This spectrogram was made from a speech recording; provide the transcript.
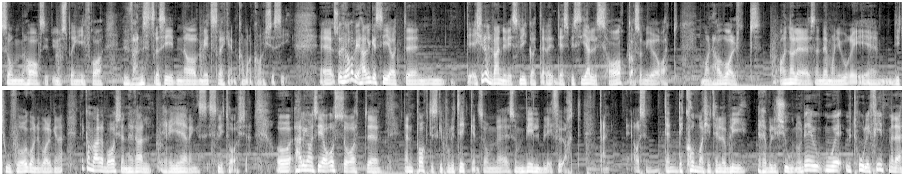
som har sitt utspring fra venstresiden av midtstreken, kan man kanskje si. Eh, så hører vi Helge si at eh, det er ikke nødvendigvis slik at det er spesielle saker som gjør at man har valgt annerledes enn det man gjorde i de to foregående valgene. Det kan være bare generell regjeringsslitasje. Og Helgeland sier også at den praktiske politikken som, som vil bli ført, den altså, det, det, kommer ikke til å bli revolusjon. og Det er jo noe utrolig fint med det.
